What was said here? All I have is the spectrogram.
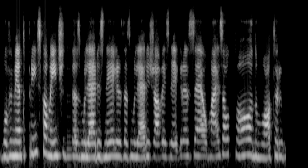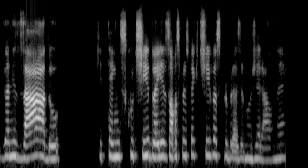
o movimento, principalmente das mulheres negras, das mulheres jovens negras, é o mais autônomo, auto-organizado, que tem discutido aí as novas perspectivas para o Brasil no geral, né?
